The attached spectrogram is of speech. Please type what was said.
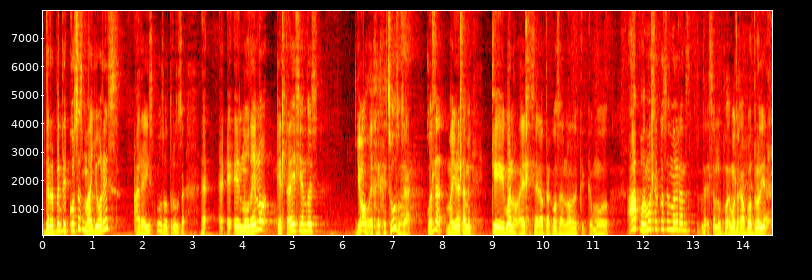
de repente, cosas mayores haréis vosotros. O sea, el modelo que está diciendo es yo, es Je- Jesús. O sea, cosas mayores a mí. Que bueno, esa será otra cosa, ¿no? Que como. Ah, podemos hacer cosas más grandes. Eso lo podemos dejar para otro día.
